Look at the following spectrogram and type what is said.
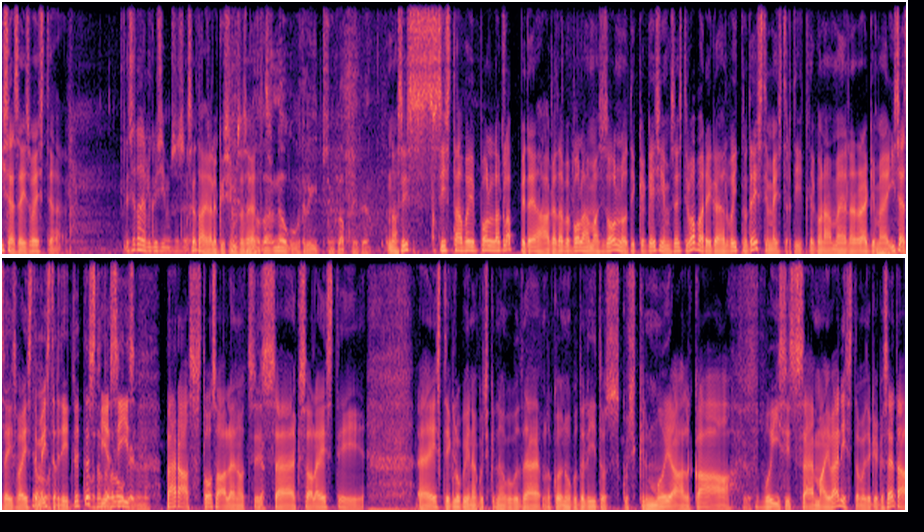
iseseisva Eesti ajal? ja seda ei ole küsimuses öeldud. seda ei ole küsimuses öeldud. aga Nõukogude Liit siin klapib ju. no siis, siis ta võib olla klappida jah, aga ta peab olema siis olnud ikkagi esimese Eesti Vabariigi ajal võitnud Eesti meistritiitli, kuna me räägime iseseisva Eesti ja, meistritiitlitest ja siis pärast osalenud siis, eks ole, Eesti Eesti klubina kuskil Nõukogude, Nõukogude Liidus kuskil mujal ka. Või siis äh, ma ei välista muidugi ka seda,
